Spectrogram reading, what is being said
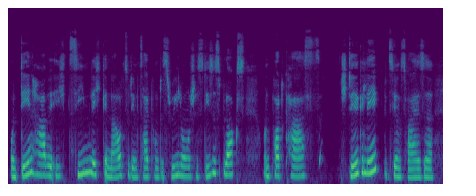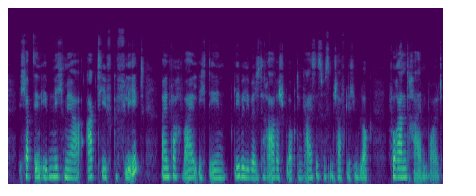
und den habe ich ziemlich genau zu dem Zeitpunkt des Relaunches dieses Blogs und Podcasts stillgelegt, beziehungsweise ich habe den eben nicht mehr aktiv gepflegt, einfach weil ich den Liebe, Liebe literarisch Blog, den geisteswissenschaftlichen Blog vorantreiben wollte.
